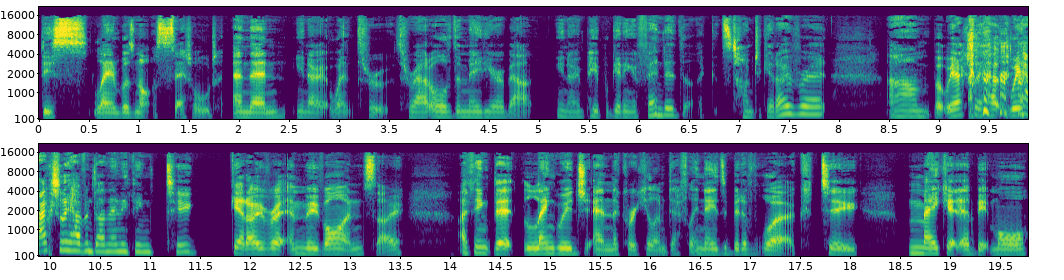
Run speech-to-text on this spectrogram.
this land was not settled. And then, you know, it went through throughout all of the media about, you know, people getting offended, like it's time to get over it. Um, but we actually ha- we actually haven't done anything to get over it and move on. So I think that language and the curriculum definitely needs a bit of work to make it a bit more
